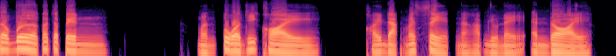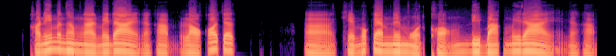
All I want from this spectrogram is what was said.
Server ก็จะเป็นเหมือนตัวที่คอยคอยดักเมสเซจนะครับ อยู่ใน Android คราวนี้มันทำงานไม่ได้นะครับ เราก็จะเขียนโปรแกรมในโหมดของ Debug ไม่ได้นะครับ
